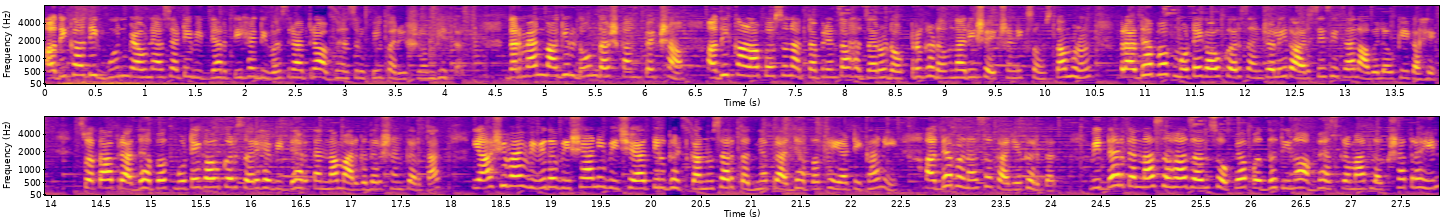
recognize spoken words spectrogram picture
अधिकाधिक गुण मिळवण्यासाठी विद्यार्थी हे दिवसरात्र अभ्यासरूपी परिश्रम घेतात. दरम्यान मागील दोन दशकांपेक्षा अधिक काळापासून आतापर्यंत हजारो डॉक्टर घडवणारी शैक्षणिक संस्था म्हणून प्राध्यापक मोटेगावकर संचलित आर सी सीचा नावलौकिक आहे. स्वतः प्राध्यापक मोटेगावकर सर हे विद्यार्थ्यांना मार्गदर्शन करतात. याशिवाय विविध विषय आणि विषयातील घटकानुसार तज्ज्ञ प्राध्यापक हे या ठिकाणी अध्यापनाचं कार्य करतात. विद्यार्थ्यांना सहज आणि सोप्या पद्धतीनं अभ्यासक्रमात लक्षात राहील.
